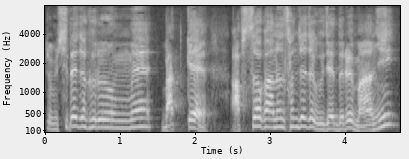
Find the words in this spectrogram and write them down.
좀 시대적 흐름에 맞게 앞서가는 선제적 의제들을 많이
